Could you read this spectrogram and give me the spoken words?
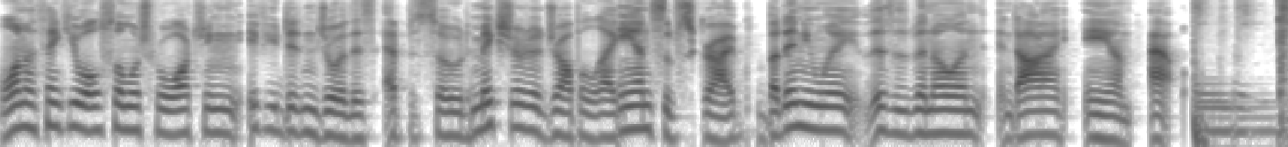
I want to thank you all so much for watching. If you did enjoy this episode, make sure to drop a like and subscribe. But anyway, this has been Owen, and I am out. Thank you.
